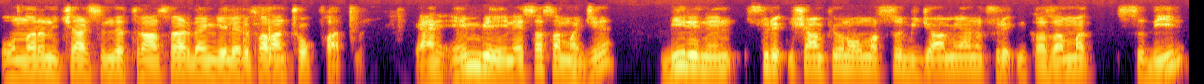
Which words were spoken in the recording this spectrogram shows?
onların içerisinde transfer dengeleri falan çok farklı. Yani NBA'in esas amacı birinin sürekli şampiyon olması, bir camianın sürekli kazanması değil,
